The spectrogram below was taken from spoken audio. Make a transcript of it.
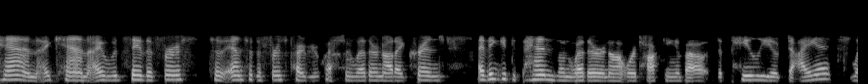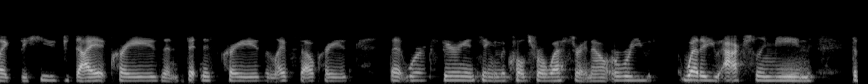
can, I can. I would say the first to answer the first part of your question, whether or not I cringe. I think it depends on whether or not we're talking about the paleo diet, like the huge diet craze and fitness craze and lifestyle craze that we're experiencing in the cultural West right now, or you whether you actually mean the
